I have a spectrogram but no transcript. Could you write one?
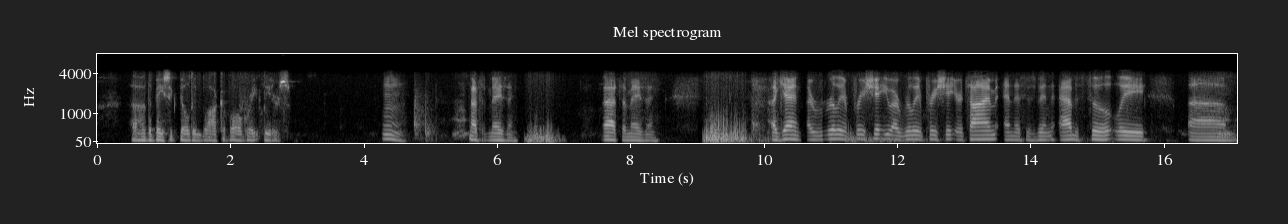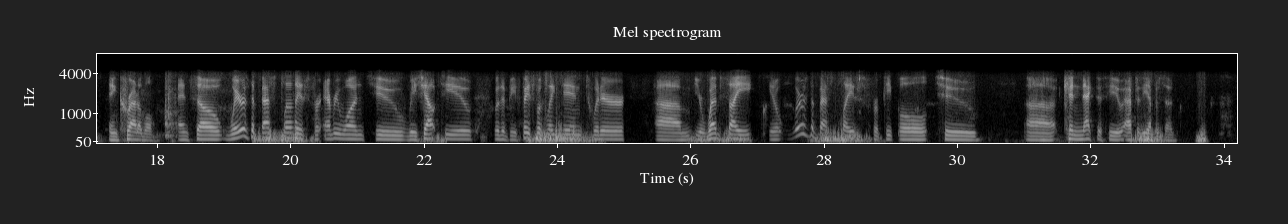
uh, the basic building block of all great leaders. Mm. That's amazing. That's amazing. Again, I really appreciate you. I really appreciate your time, and this has been absolutely um, incredible. And so, where's the best place for everyone to reach out to you, whether it be Facebook, LinkedIn, Twitter, um, your website? You know, where's the best place for people to uh, connect with you after the episode?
